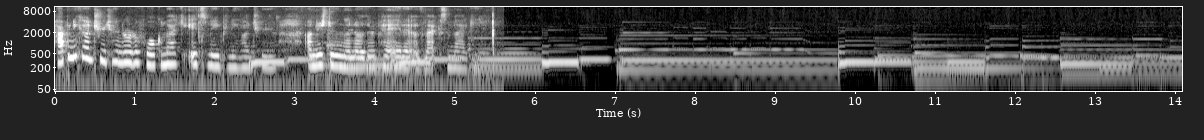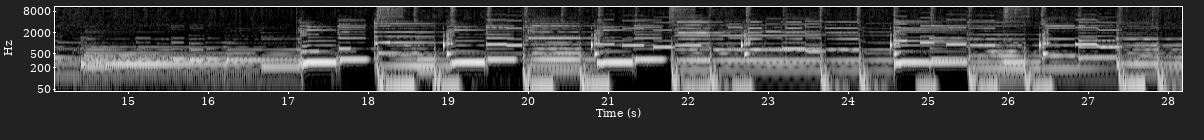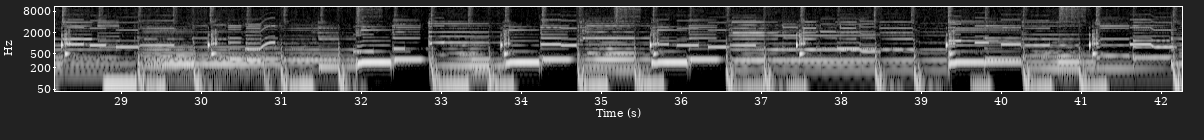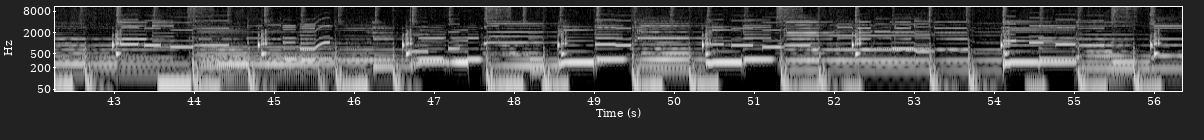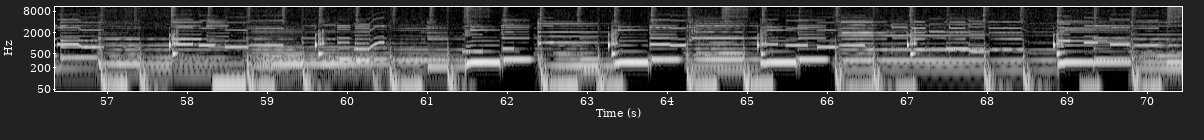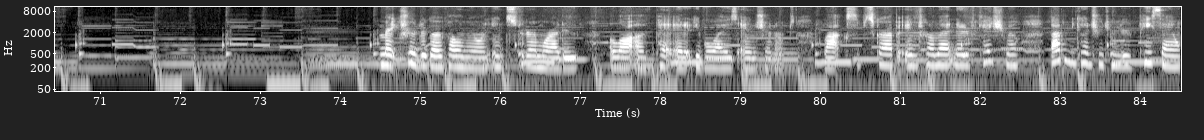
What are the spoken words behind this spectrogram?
Happy New Country Tuner, welcome back. It's me, Penny Country. I'm just doing another pet edit of Max and Maggie. Make sure to go follow me on Instagram where I do a lot of pet edit giveaways and show notes. Like, subscribe, and turn on that notification bell. Bye, Country Tuner. Peace out.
